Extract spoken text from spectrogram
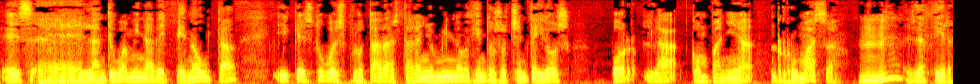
es la antigua mina de Penouta y que estuvo explotada hasta el año 1982 por la compañía Rumasa. Es decir,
